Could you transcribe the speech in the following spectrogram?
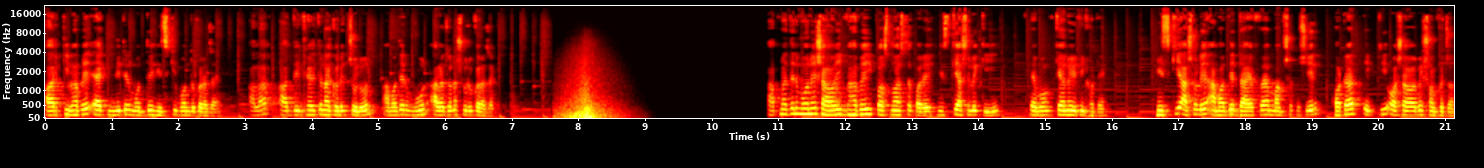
আর কীভাবে এক মিনিটের মধ্যে হিচকি বন্ধ করা যায়। আলাপ আর দীর্ঘায়িত না করে চলুন আমাদের মূল আলোচনা শুরু করা যাক। আপনাদের মনে স্বাভাবিকভাবেই প্রশ্ন আসতে পারে, হিচকি আসলে কি? এবং কেন এটি ঘটে? হিচকি আসলে আমাদের ডায়াফ্রাম মাংসপেশির হঠাৎ একটি অস্বাভাবিক সংকোচন।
